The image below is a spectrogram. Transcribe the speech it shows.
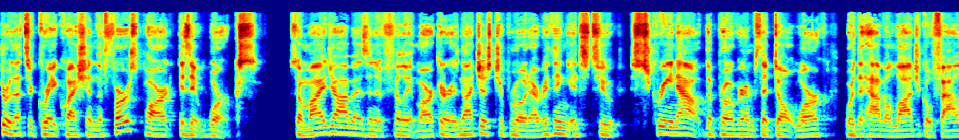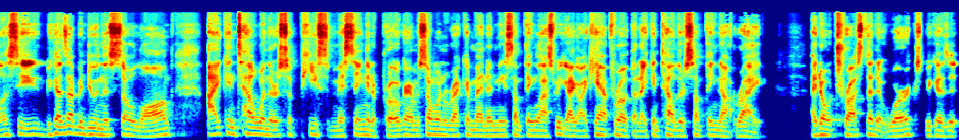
Sure that's a great question. The first part is it works. So my job as an affiliate marketer is not just to promote everything it's to screen out the programs that don't work or that have a logical fallacy. Because i've been doing this so long i can tell when there's a piece missing in a program. Someone recommended me something last week i go i can't promote that i can tell there's something not right. I don't trust that it works because it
